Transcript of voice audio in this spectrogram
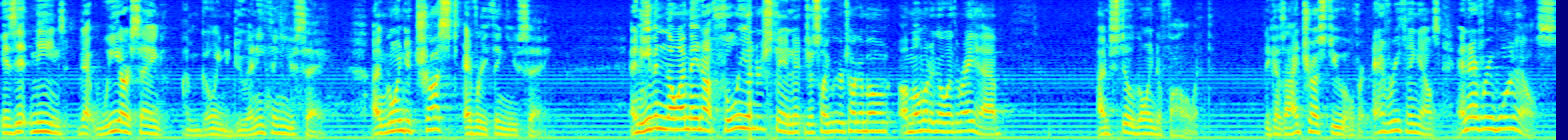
is it means that we are saying, I'm going to do anything you say. I'm going to trust everything you say. And even though I may not fully understand it, just like we were talking about a moment ago with Rahab, I'm still going to follow it because I trust you over everything else and everyone else.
